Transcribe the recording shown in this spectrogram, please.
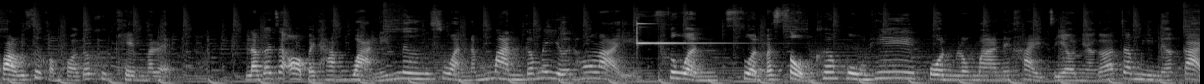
ความรู้สึกของพลอยก็คือเค็มมาแหละ แล้วก็จะออกไปทางหวานนิดนึง ส่วนน้ำมันก็ไม่เยอะเท่าไหร่ ส่วนส่วนผสมเครื่องปรุงที่ปนลงมาในไข่เจียวเนี่ยก็จะมีเนื้อไก่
